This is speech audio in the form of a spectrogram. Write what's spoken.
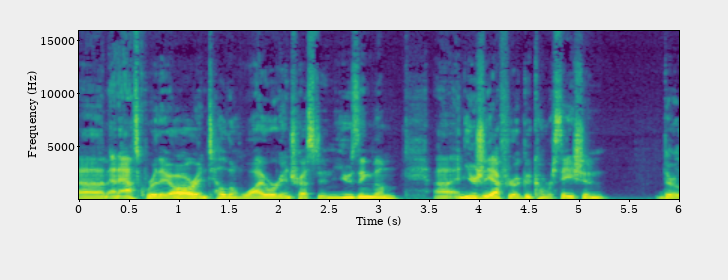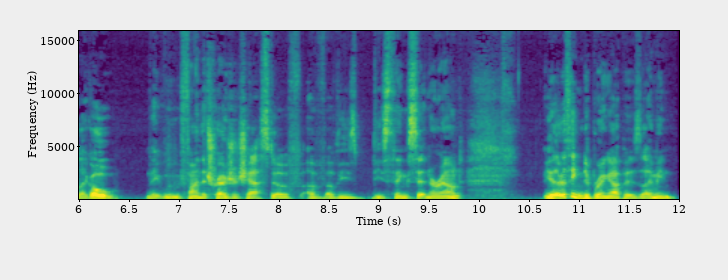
Um, and ask where they are and tell them why we're interested in using them. Uh, and usually after a good conversation, they're like, oh, they, we find the treasure chest of, of, of these, these things sitting around. The other thing to bring up is, I mean,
